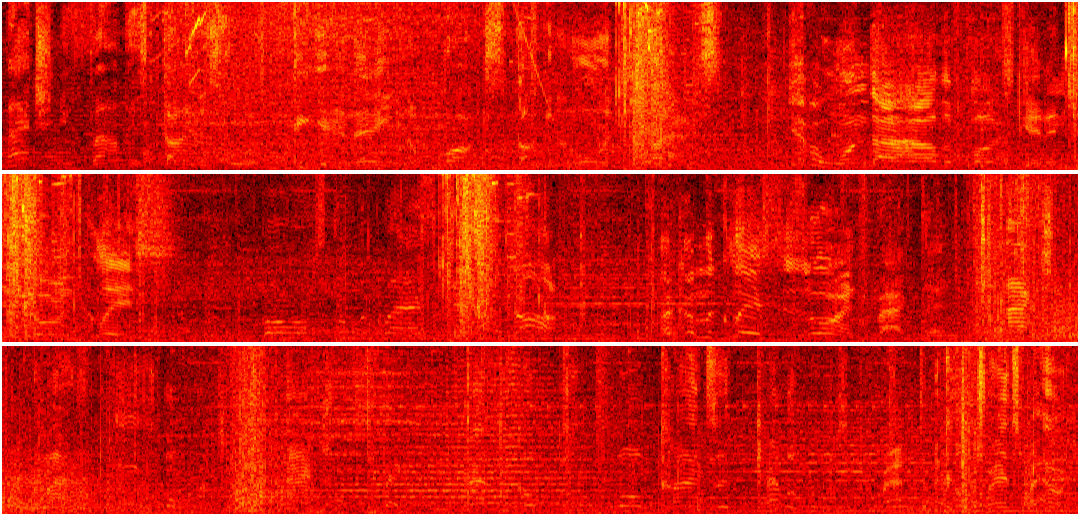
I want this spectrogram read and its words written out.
imagine you found this dinosaur's DNA in a box stuck in an orange glass. You ever wonder how the bugs get into the orange glass? Bones through the glass and it's dark. How come the glass is orange back then? Actually, the glass is orange natural state. To go through all kinds of chemicals crap to become transparent.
